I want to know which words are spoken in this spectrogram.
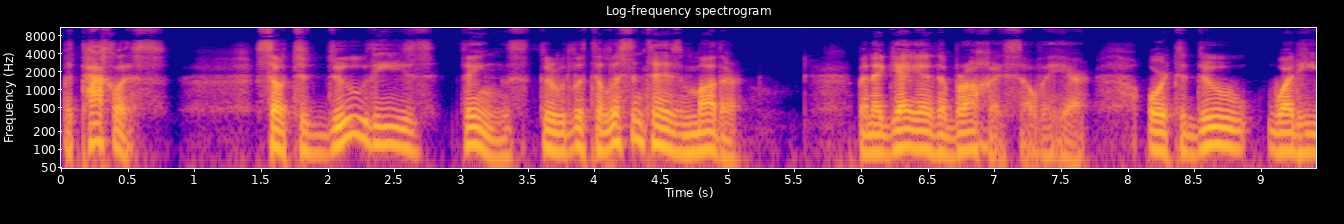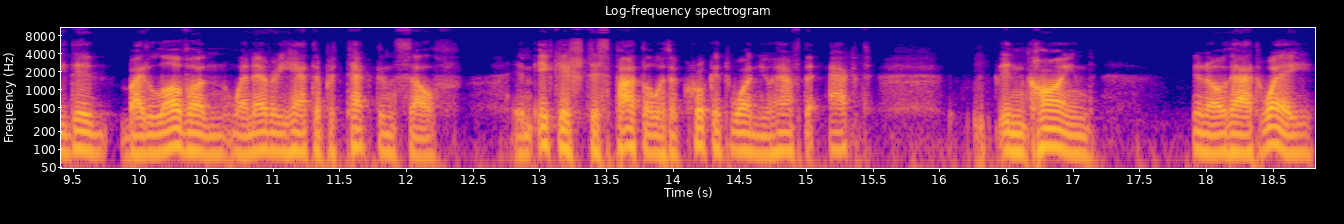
but tachlis. So to do these things through to listen to his mother, Benegeya the brachas over here, or to do what he did by Lavan whenever he had to protect himself. In Ikish Tispatel, with a crooked one, you have to act in kind, you know, that way,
